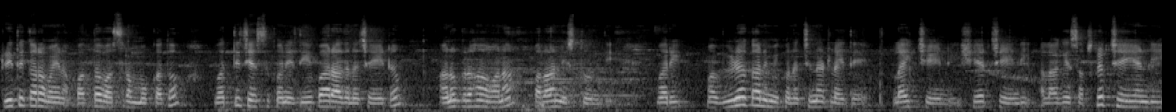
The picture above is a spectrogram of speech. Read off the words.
ప్రీతికరమైన కొత్త వస్త్రం ముక్కతో వత్తి చేసుకొని దీపారాధన చేయటం అనుగ్రహవన ఫలాన్ని ఇస్తుంది. మరి మా వీడియో కానీ మీకు నచ్చినట్లయితే లైక్ చేయండి షేర్ చేయండి అలాగే సబ్స్క్రైబ్ చేయండి.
